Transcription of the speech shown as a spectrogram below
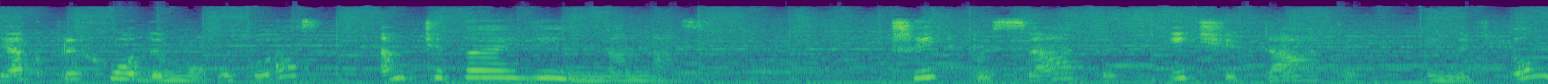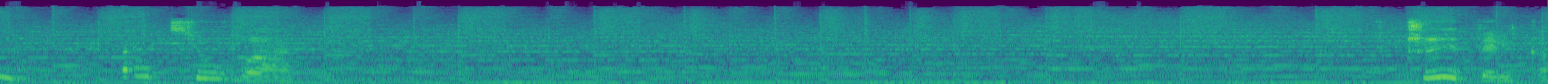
Як приходимо у клас, там чекає він на нас. Вчить писати і читати, і невтомно працювати. Вчителька.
